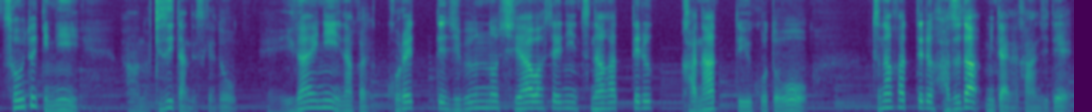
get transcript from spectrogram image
そういう時にあの気づいたんですけど、えー意外になんかこれって自分の幸せにつながってるかなっていうことをつながってるはずだみたいな感じで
